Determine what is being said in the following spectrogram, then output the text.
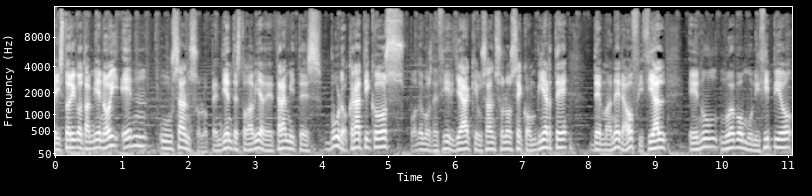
Histórico también hoy en Usánsolo. Pendientes todavía de trámites burocráticos, podemos decir ya que Usánsolo se convierte de manera oficial en un nuevo municipio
